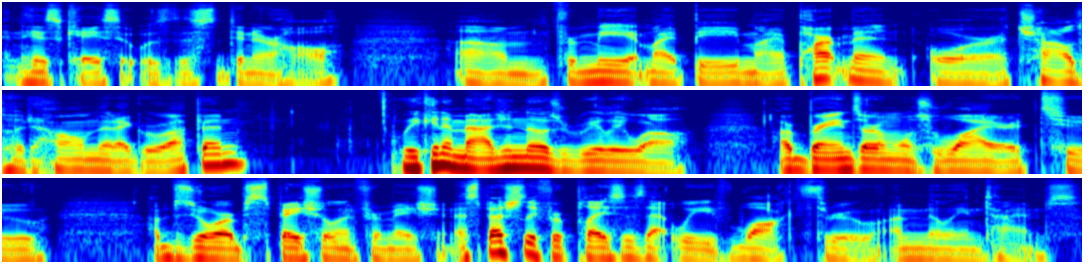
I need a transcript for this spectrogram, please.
in his case, it was this dinner hall. Um, for me, it might be my apartment or a childhood home that I grew up in. We can imagine those really well. Our brains are almost wired to absorb spatial information, especially for places that we've walked through a million times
